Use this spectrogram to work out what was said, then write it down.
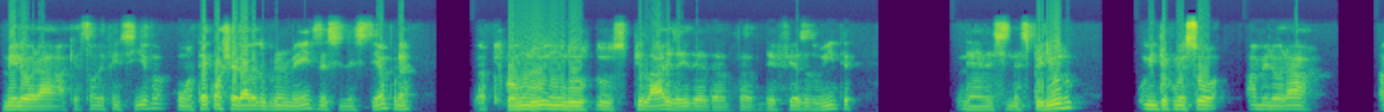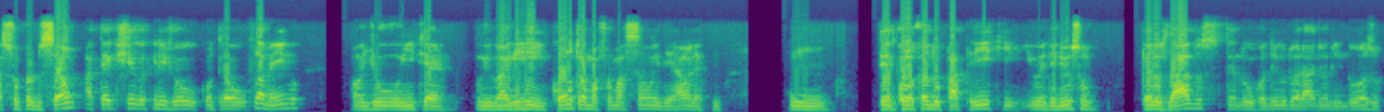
melhorar a questão defensiva, com, até com a chegada do Bruno Mendes nesse, nesse tempo, né? É, que foi um, um dos, pilares aí da, da, da, defesa do Inter né, nesse, nesse período. O Inter começou a melhorar a sua produção, até que chega aquele jogo contra o Flamengo, onde o Inter, o Aguirre encontra uma formação ideal, né, com, com, tendo, colocando o Patrick e o Edenilson pelos lados, tendo o Rodrigo Dourado e o Lindoso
